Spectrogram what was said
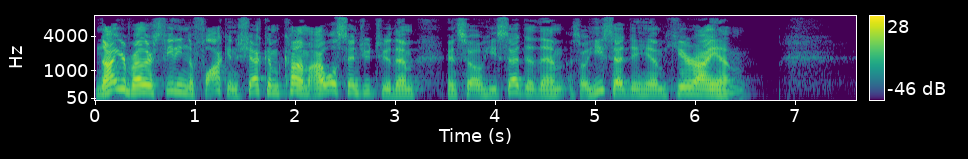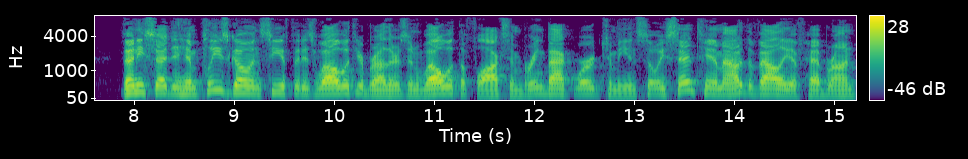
not your brothers feeding the flock in Shechem? Come, I will send you to them. And so he said to them, so he said to him, Here I am. Then he said to him, Please go and see if it is well with your brothers and well with the flocks, and bring back word to me. And so he sent him out of the valley of Hebron,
